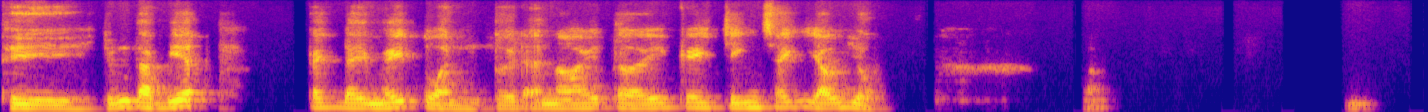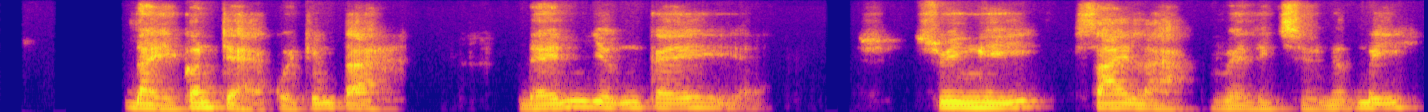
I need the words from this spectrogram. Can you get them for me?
thì chúng ta biết cách đây mấy tuần tôi đã nói tới cái chính sách giáo dục đẩy con trẻ của chúng ta đến những cái suy nghĩ sai lạc về lịch sử nước Mỹ.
